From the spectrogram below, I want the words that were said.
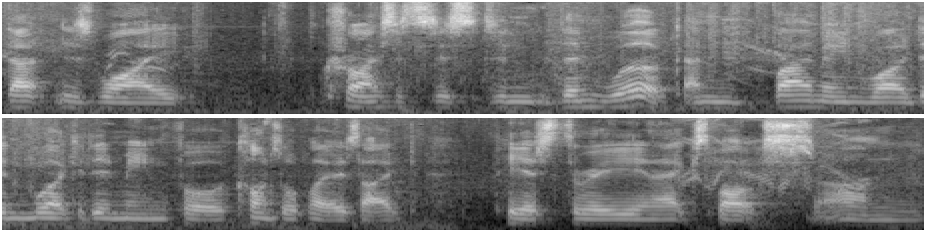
that is why Crysis just didn't, didn't work. And by I mean why it didn't work, it didn't mean for console players like PS3 and Xbox. Um,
